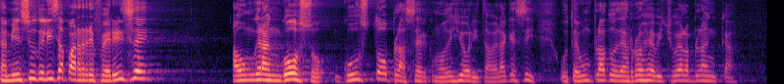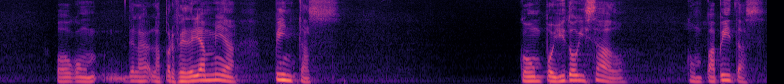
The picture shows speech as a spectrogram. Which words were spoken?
También se utiliza para referirse a un gran gozo, gusto o placer, como dije ahorita, ¿verdad que sí? Usted ve un plato de arroz y habichuelas blancas, o con, de las la preferidas mías, pintas con un pollito guisado, con papitas,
